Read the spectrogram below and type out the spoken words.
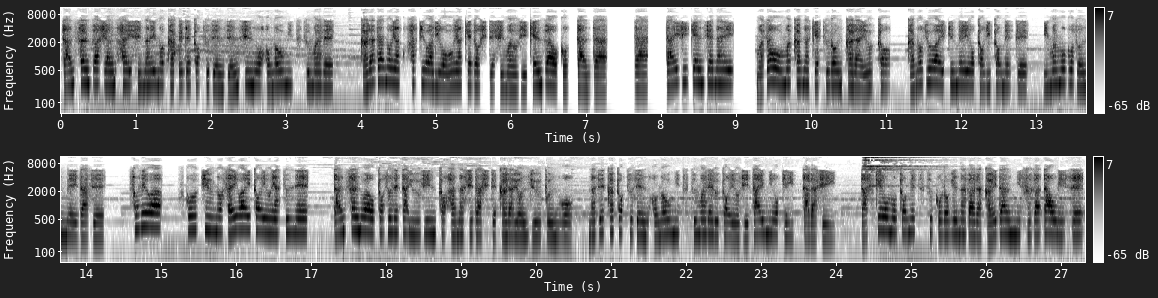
タンさんが上海市内のカフェで突然全身を炎に包まれ、体の約8割を大やけどしてしまう事件が起こったんだ。だ、大事件じゃない。まず大まかな結論から言うと、彼女は一命を取り留めて、今もご存命だぜ。それは、不幸中の幸いというやつね。炭酸は訪れた友人と話し出してから40分後、なぜか突然炎に包まれるという事態に陥ったらしい。助けを求めつつ転げながら階段に姿を見せ、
